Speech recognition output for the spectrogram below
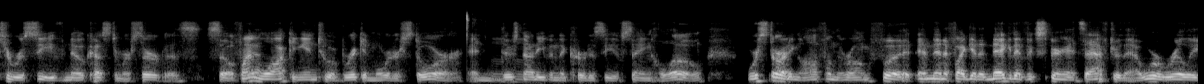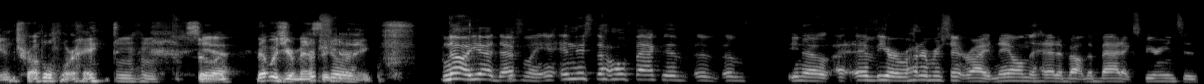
to receive no customer service. So if I'm walking into a brick and mortar store and mm-hmm. there's not even the courtesy of saying hello, we're starting right. off on the wrong foot. And then if I get a negative experience after that, we're really in trouble, right? Mm-hmm. So yeah that was your message, sure. I think. No, yeah, definitely, and, and this the whole fact of, of, of you know, uh, if you're 100% right, nail on the head about the bad experiences.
